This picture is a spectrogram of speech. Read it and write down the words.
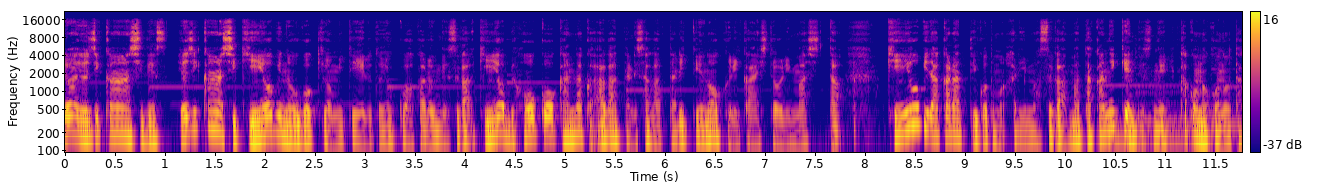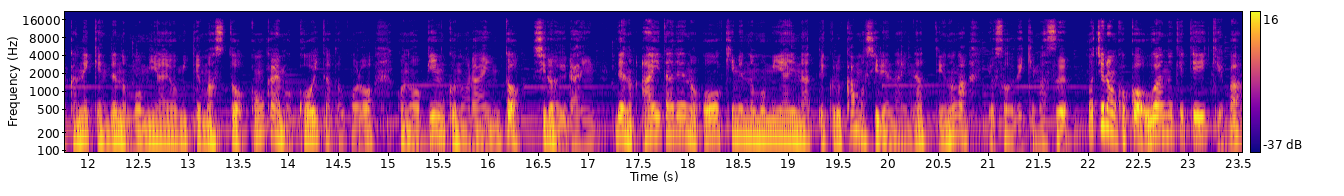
では4時間足です。4時間足金曜日の動きを見ているとよくわかるんですが、金曜日方向感なく上がったり下がったりっていうのを繰り返しておりました。金曜日だからっていうこともありますが、まあ、高値圏ですね。過去のこの高値圏での揉み合いを見てますと、今回もこういったところ、このピンクのラインと白いラインでの間での大きめの揉み合いになってくるかもしれないなっていうのが予想できます。もちろんここを上抜けていけば、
